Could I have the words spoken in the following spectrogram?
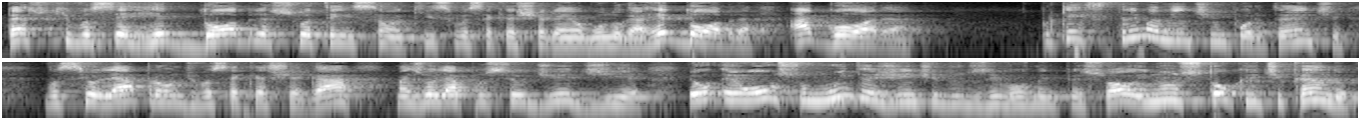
Peço que você redobre a sua atenção aqui se você quer chegar em algum lugar. Redobra agora. Porque é extremamente importante você olhar para onde você quer chegar, mas olhar para o seu dia a dia. Eu, eu ouço muita gente do desenvolvimento pessoal e não estou criticando,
